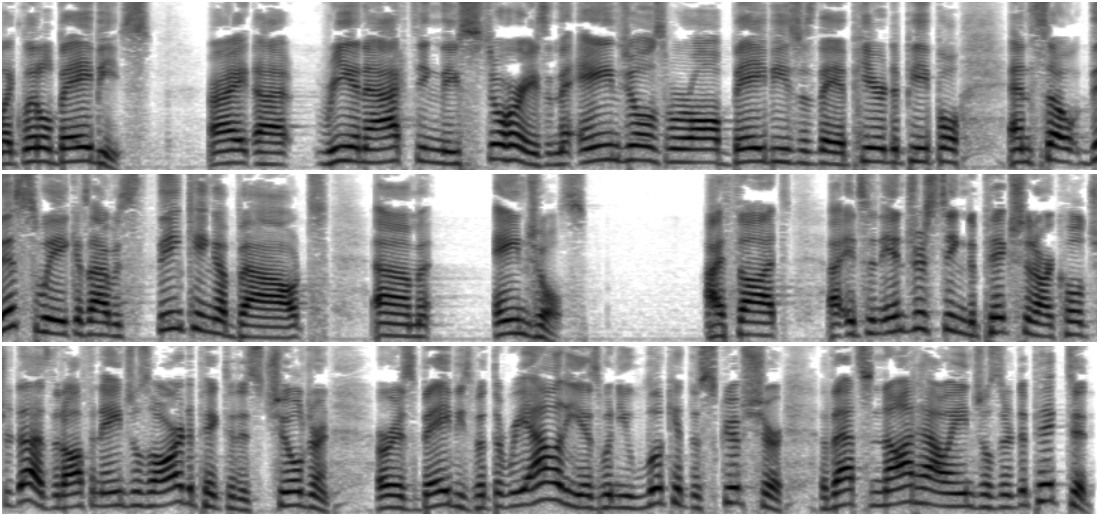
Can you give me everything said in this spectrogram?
like little babies right, uh, reenacting these stories. And the angels were all babies as they appeared to people. And so this week, as I was thinking about um, angels, I thought uh, it's an interesting depiction our culture does that often angels are depicted as children or as babies. But the reality is, when you look at the scripture, that's not how angels are depicted.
